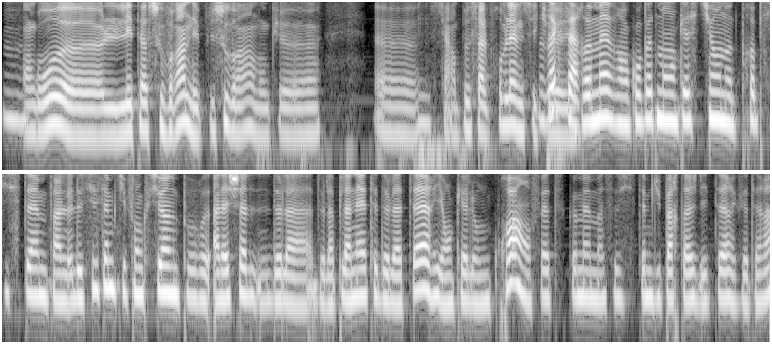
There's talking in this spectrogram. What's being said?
Mmh. En gros, l'État souverain n'est plus souverain, donc euh, c'est un peu ça le problème. C'est vrai que ça remet vraiment complètement en question notre propre système, enfin, le, système qui fonctionne pour, à l'échelle de la, de la planète et de la Terre et en quel on croit en fait quand même à ce système du partage des terres, etc.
